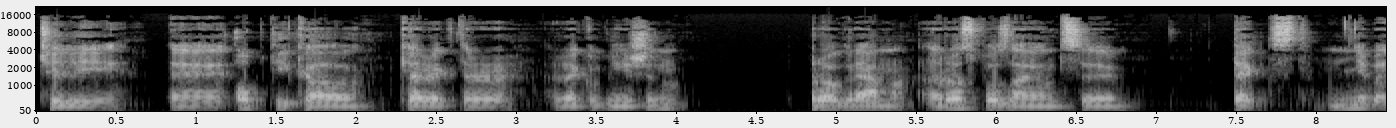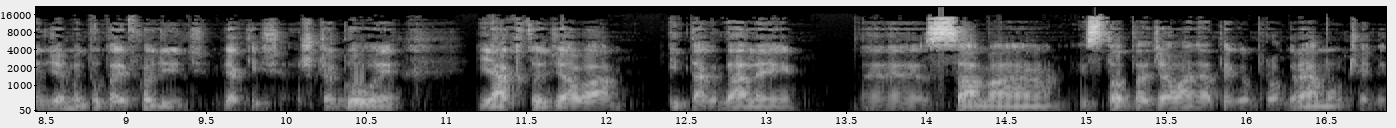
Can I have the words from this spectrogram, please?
czyli Optical Character Recognition, program rozpoznający tekst. Nie będziemy tutaj wchodzić w jakieś szczegóły, jak to działa i tak dalej. Sama istota działania tego programu, czyli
